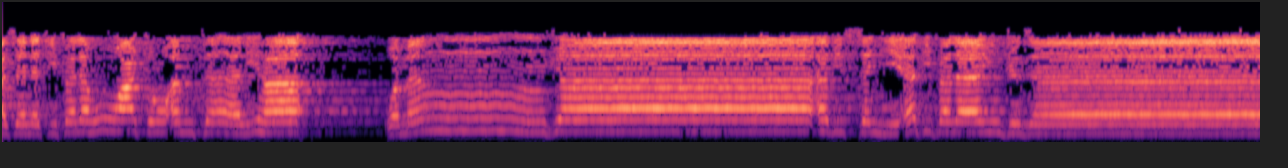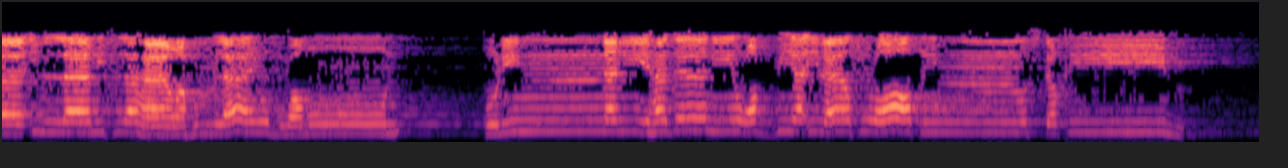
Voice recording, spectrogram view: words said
الحسنة فله عشر أمثالها ومن جاء بالسيئة فلا يجزى إلا مثلها وهم لا يظلمون قل إنني هداني ربي إلى صراط مستقيم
